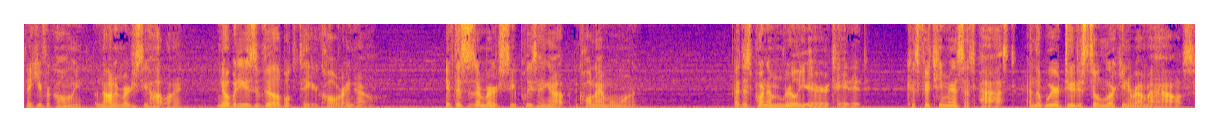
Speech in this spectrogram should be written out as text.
Thank you for calling the non emergency hotline. Nobody is available to take your call right now. If this is an emergency, please hang up and call 911. At this point, I'm really irritated because 15 minutes has passed and the weird dude is still lurking around my house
